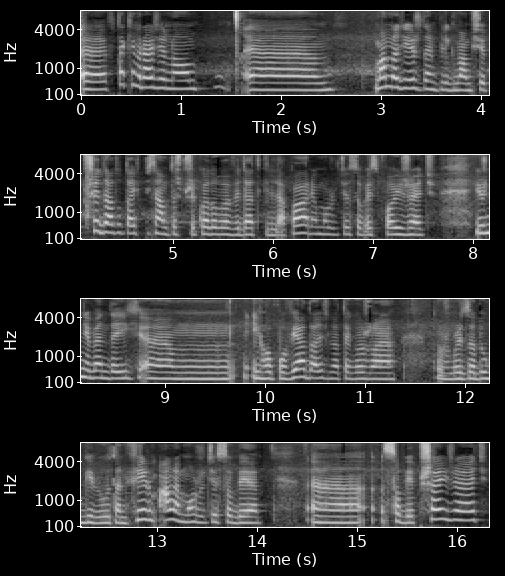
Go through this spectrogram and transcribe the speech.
E, w takim razie, no e, Mam nadzieję, że ten plik Wam się przyda. Tutaj wpisałam też przykładowe wydatki dla pary, możecie sobie spojrzeć. Już nie będę ich, em, ich opowiadać, dlatego że to już by za długi był ten film, ale możecie sobie, e, sobie przejrzeć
